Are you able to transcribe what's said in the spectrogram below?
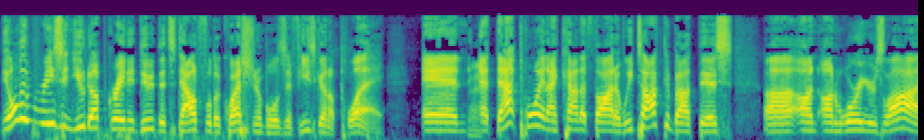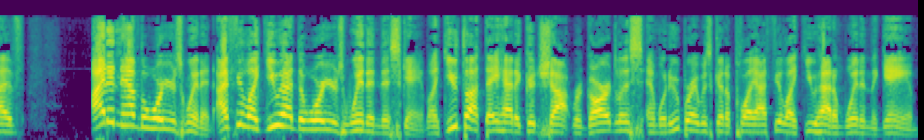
the only reason you'd upgrade a dude that's doubtful to questionable is if he's going to play. And right. at that point, I kind of thought, and we talked about this uh, on on Warriors Live. I didn't have the Warriors winning. I feel like you had the Warriors winning this game. Like you thought they had a good shot regardless. And when Oubre was going to play, I feel like you had them winning the game.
